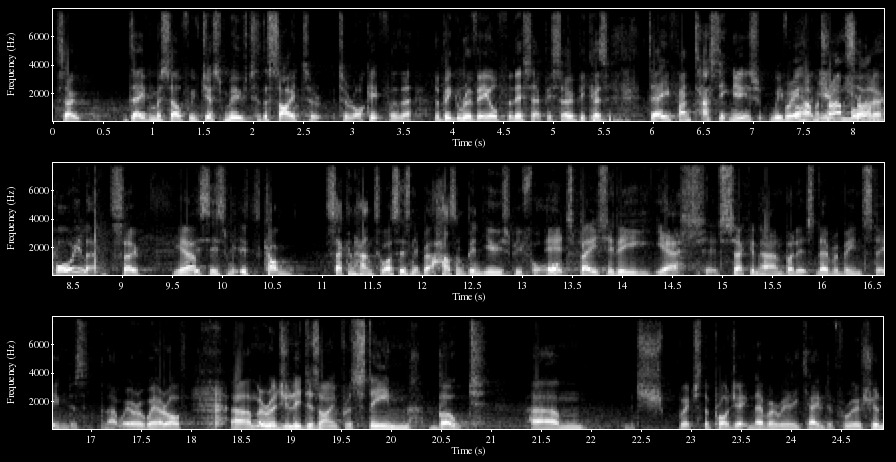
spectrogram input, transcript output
So. Dave and myself, we've just moved to the side to, to Rocket for the, the big reveal for this episode because, Dave, fantastic news. We've We got have a, a tram boiler. boiler. So Yep. this is, it's come second hand to us, isn't it? But it hasn't been used before. It's basically, yes, it's second hand, but it's never been steamed as, that we're aware of. Um, originally designed for a steam boat, um, which, which the project never really came to fruition.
